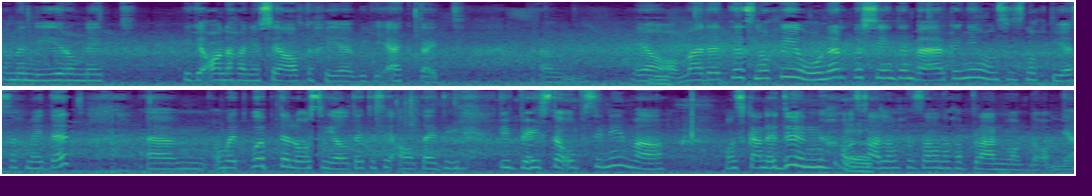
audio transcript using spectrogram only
'n manier om net bietjie aandag aan jouself te gee, bietjie ek tyd. Ehm um, Ja, maar dit is nog nie 100% in werking nie. Ons is nog besig met dit. Ehm um, om dit oop te los die hele tyd is nie altyd die die beste opsie nie, maar ons kan dit doen. Ons ja. sal 'n plan maak daarmee.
